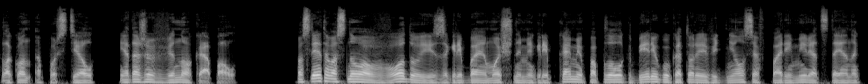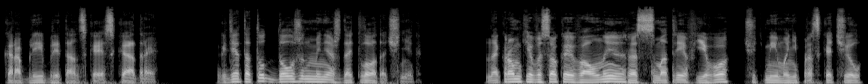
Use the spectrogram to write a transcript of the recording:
флакон опустел, я даже в вино капал. После этого снова в воду и, загребая мощными грибками, поплыл к берегу, который виднелся в паре миль от стоянок кораблей британской эскадры. Где-то тут должен меня ждать лодочник. На кромке высокой волны, рассмотрев его, чуть мимо не проскочил,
